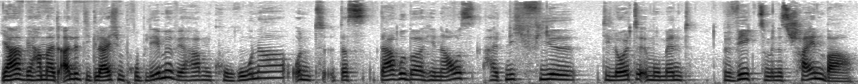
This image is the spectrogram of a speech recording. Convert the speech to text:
ja, wir haben halt alle die gleichen Probleme. Wir haben Corona und dass darüber hinaus halt nicht viel die Leute im Moment bewegt, zumindest scheinbar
